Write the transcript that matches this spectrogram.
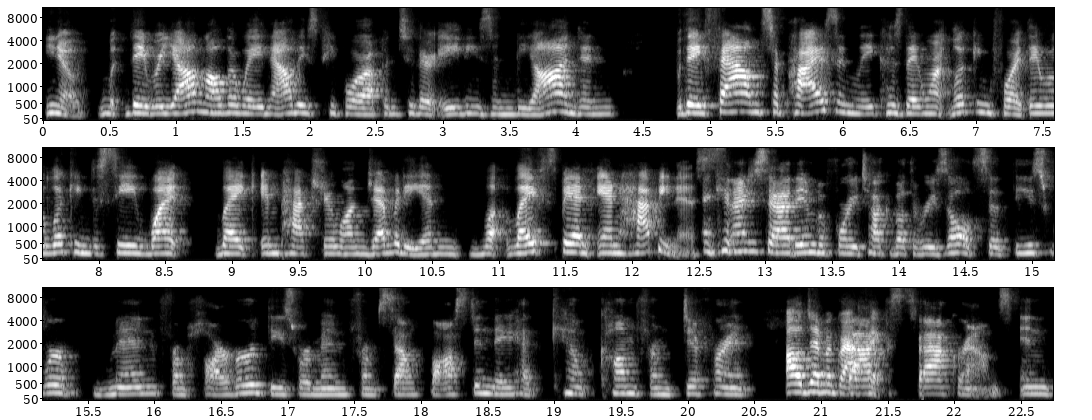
you know they were young all the way. Now these people are up into their 80s and beyond. And they found surprisingly because they weren't looking for it they were looking to see what like impacts your longevity and li- lifespan and happiness And can I just add in before you talk about the results that these were men from Harvard, these were men from South Boston. They had come, from different all demographics backgrounds. And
